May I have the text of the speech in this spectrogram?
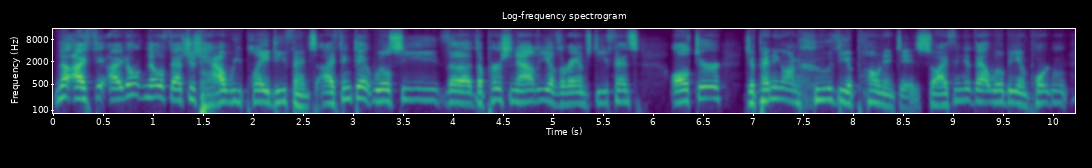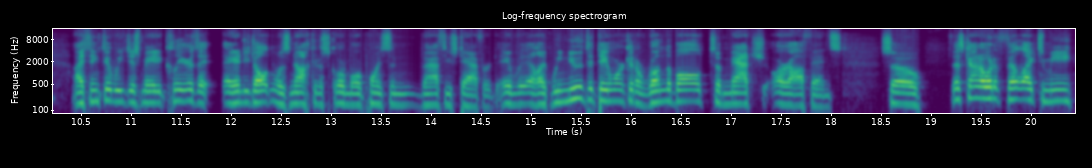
No, I th- I don't know if that's just how we play defense. I think that we'll see the the personality of the Rams defense alter depending on who the opponent is. So I think that that will be important. I think that we just made it clear that Andy Dalton was not going to score more points than Matthew Stafford. Like we knew that they weren't going to run the ball to match our offense. So that's kind of what it felt like to me.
